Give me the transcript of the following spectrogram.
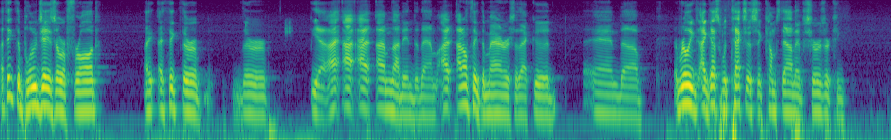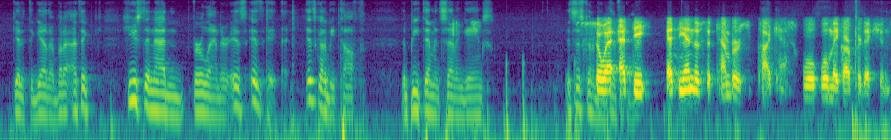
I think the Blue Jays are a fraud. I, I think they're they're yeah, I, I, I I'm not into them. I, I don't think the Mariners are that good, and uh, really, I guess with Texas, it comes down to if Scherzer can get it together. But I, I think Houston adding Verlander is is it's going to be tough to beat them in seven games. It's just going to. So be at, at the at the end of September's podcast, we'll we'll make our predictions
